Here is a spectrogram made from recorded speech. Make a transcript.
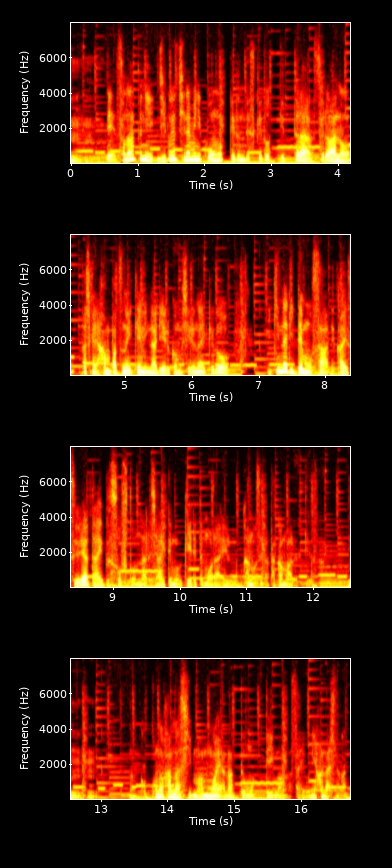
うん、で、その後に自分はちなみにこう思ってるんですけどって言ったら、それはあの、確かに反発の意見になり得るかもしれないけど、いきなりでもさあで返すよりはだいぶソフトになるし、相手も受け入れてもらえる可能性が高まるっていうさ、うん、うん。なんかこの話まんまやなって思って今最後に話したかっ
